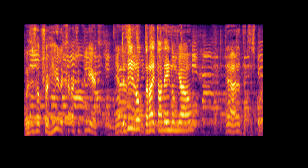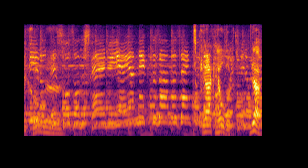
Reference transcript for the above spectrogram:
Maar het is ook zo heerlijk gearticuleerd. Ja, De wereld draait alleen om jou. Ja, dit is polygoon. Het eh is. Het kraakhelder. Ja.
